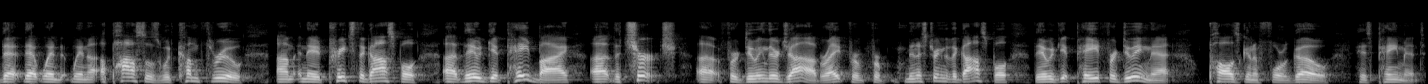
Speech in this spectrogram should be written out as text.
that, that when, when apostles would come through um, and they would preach the gospel, uh, they would get paid by uh, the church uh, for doing their job, right? For, for ministering to the gospel, they would get paid for doing that. Paul's going to forego his payment.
